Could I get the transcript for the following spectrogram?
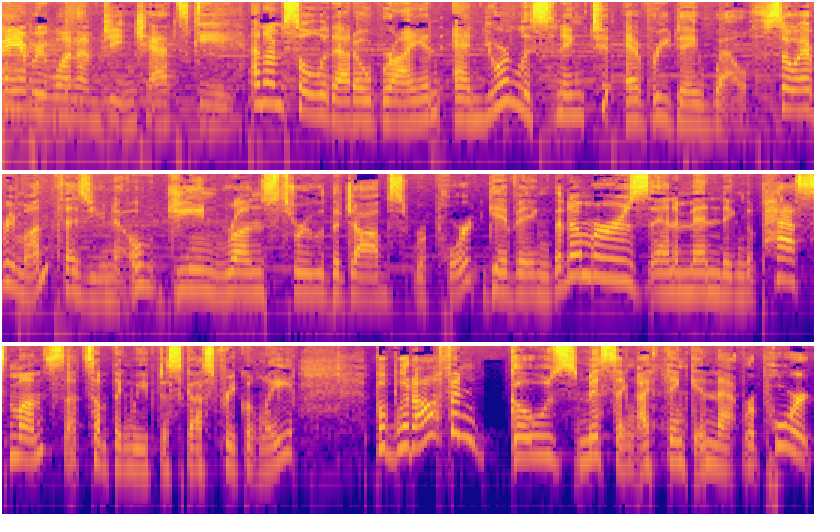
Hi, everyone. I'm Jean Chatsky. And I'm Soledad O'Brien, and you're listening to Everyday Wealth. So every month, as you know, Jean runs through the jobs report, giving the numbers and amending the past months. That's something we've discussed frequently. But what often goes missing, I think, in that report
